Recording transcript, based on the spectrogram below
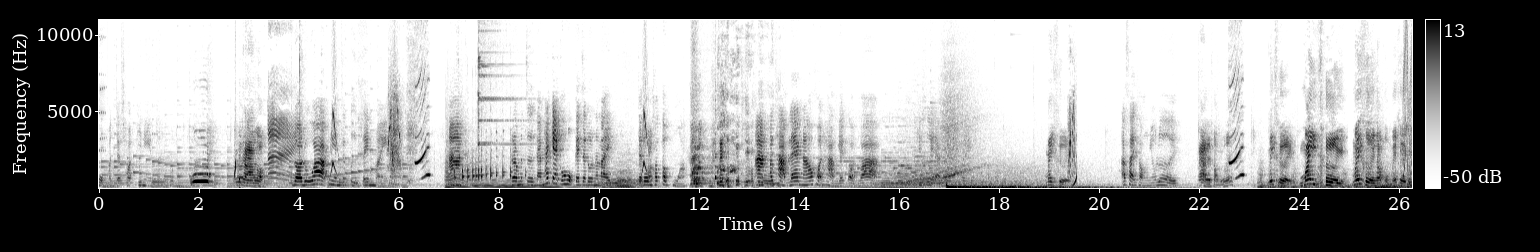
หกมันจะช็อตพี่เนมนะทุกคนไม่มีทางหรอก รอดูว่าพี่เนมจะตื่นเต้นไหมนะอะเรามาเจอกันถ้าแกโกหกแกจะโดนอะไร จะโดนเขาตบหัว อะคำถามแรกนะเขาขอถามแกก่อนว่าแกเคยแอบมองไหมไม่เคยเอาใส่สองนิ้วเลยอ่าเลยสองนิ้วเลย ไม่เคย ไม่เคย ไม่เคยครับ ผมไม่เคยมี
